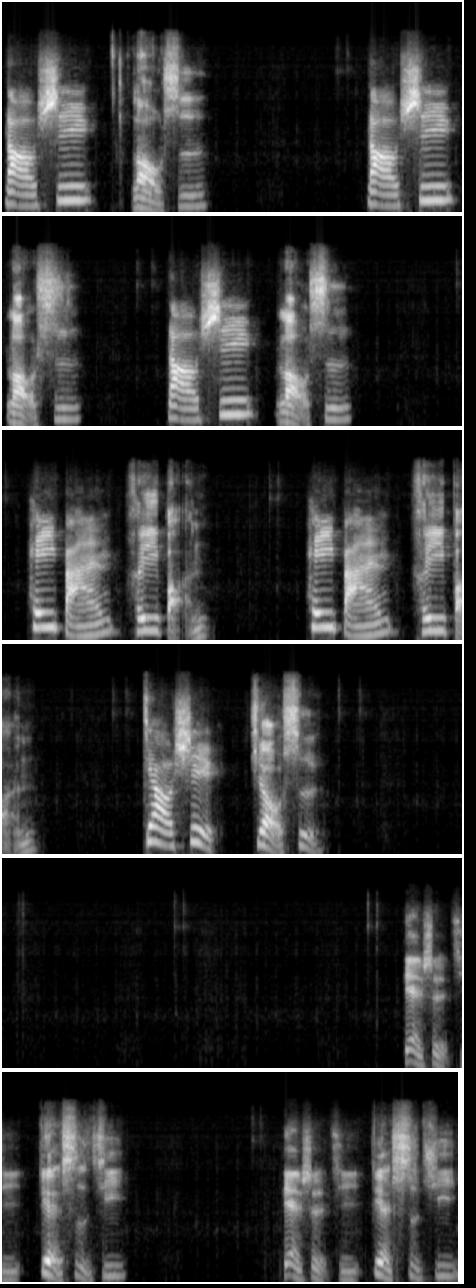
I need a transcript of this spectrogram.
老师，老师，老师，老师，老师，老师。黑板，黑板，黑板，黑板。教室。教室，电视机，电视机，电视机，电视机，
